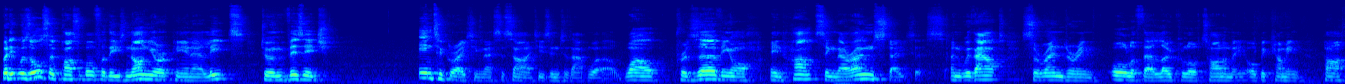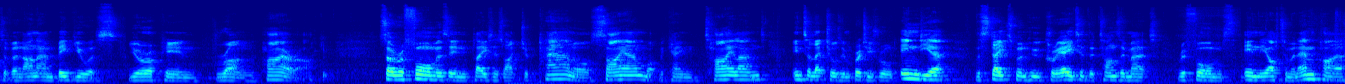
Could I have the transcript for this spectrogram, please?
But it was also possible for these non European elites to envisage integrating their societies into that world while preserving or enhancing their own status and without surrendering all of their local autonomy or becoming part of an unambiguous European run hierarchy. So, reformers in places like Japan or Siam, what became Thailand, intellectuals in British ruled India, the statesmen who created the Tanzimat reforms in the Ottoman Empire,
